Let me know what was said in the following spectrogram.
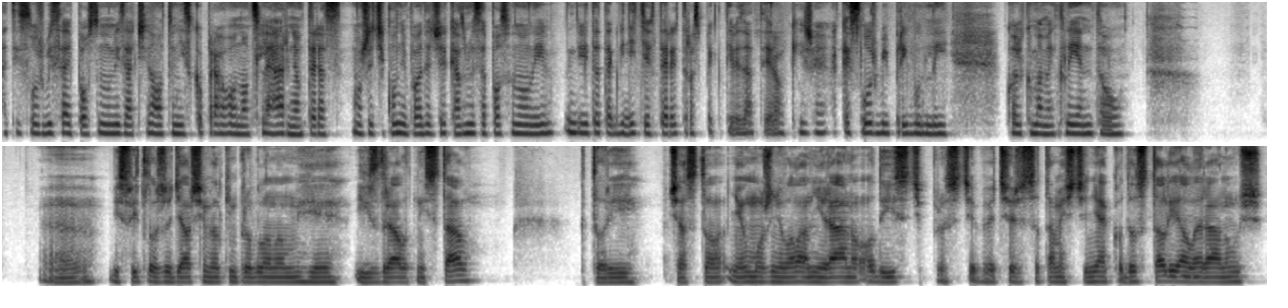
a tie služby sa aj posunuli, začínalo to nízkoprahovou nocľahárňou. Teraz môžete kľudne povedať, že kam sme sa posunuli. Vy to tak vidíte v tej retrospektíve za tie roky, že aké služby pribudli, koľko máme klientov. E, vysvetlo, že ďalším veľkým problémom je ich zdravotný stav, ktorý často neumožňoval ani ráno odísť. Proste večer sa tam ešte nejako dostali, ale ráno už,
